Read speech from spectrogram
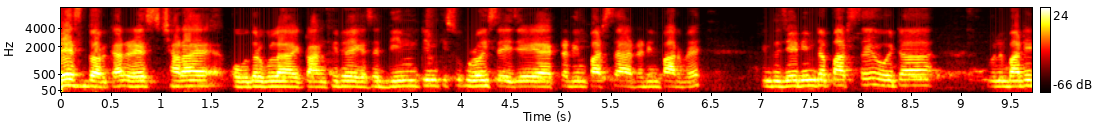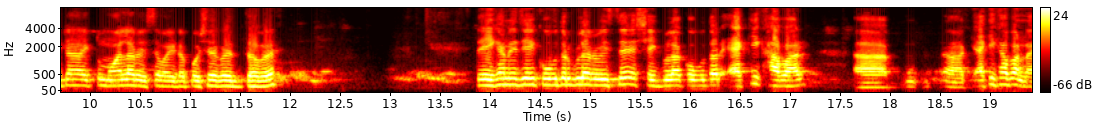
রেস্ট দরকার। রেস্ট ছাড়া কবুতরগুলা একটু আনফিট হয়ে গেছে। ডিম, টিম কিছু রয়েছে, এই যে একটা ডিম পারছে আর একটা ডিম পারবে। কিন্তু যে ডিমটা পারছে, ওইটা মানে বাটিটা একটু ময়লা রয়েছে, বাটিটা পরিষ্কার করে দিতে হবে। তো এখানে যে কবুতরগুলা রয়েছে, সেগুলা কবুতর একই খাবার একই খাবার না,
